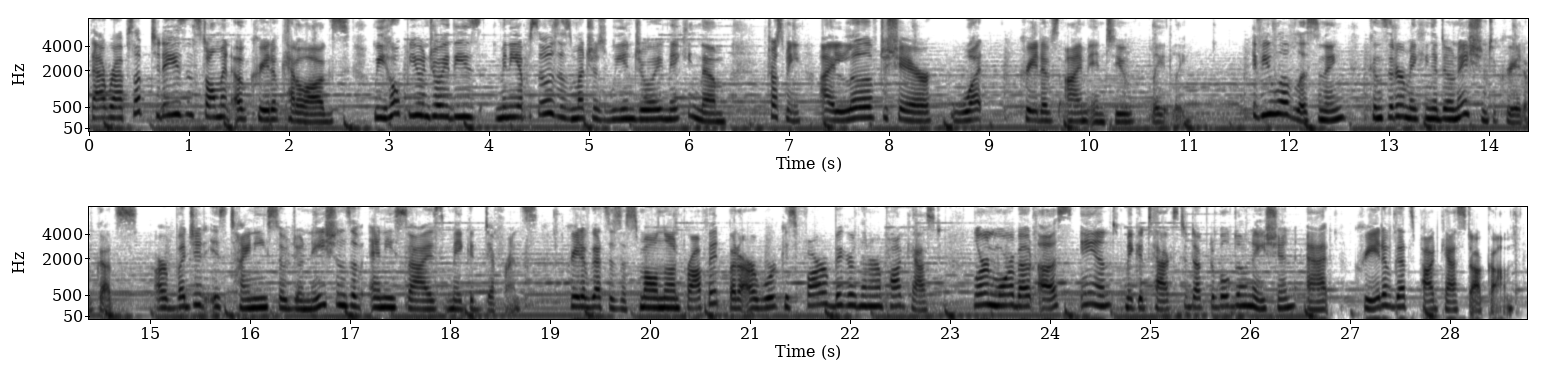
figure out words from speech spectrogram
That wraps up today's installment of Creative Catalogs. We hope you enjoy these mini episodes as much as we enjoy making them. Trust me, I love to share what creatives I'm into lately. If you love listening, consider making a donation to Creative Guts. Our budget is tiny, so donations of any size make a difference. Creative Guts is a small nonprofit, but our work is far bigger than our podcast. Learn more about us and make a tax deductible donation at creativegutspodcast.com.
